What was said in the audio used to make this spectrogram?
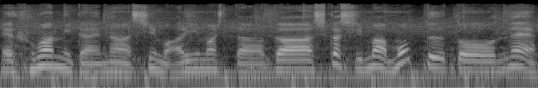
えー、不満みたいなシーンもありましたが、しかし、まあ、もっと言うとね、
